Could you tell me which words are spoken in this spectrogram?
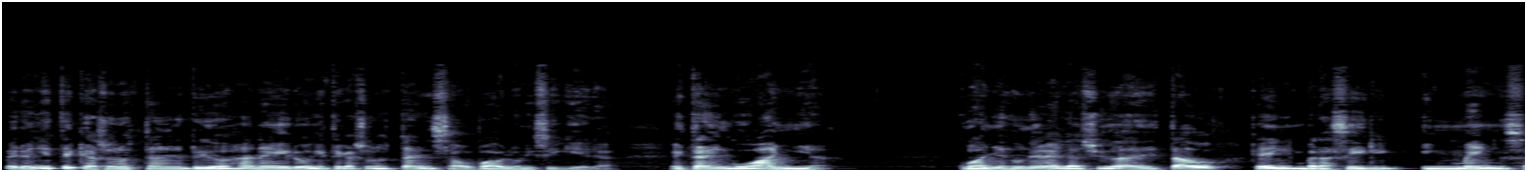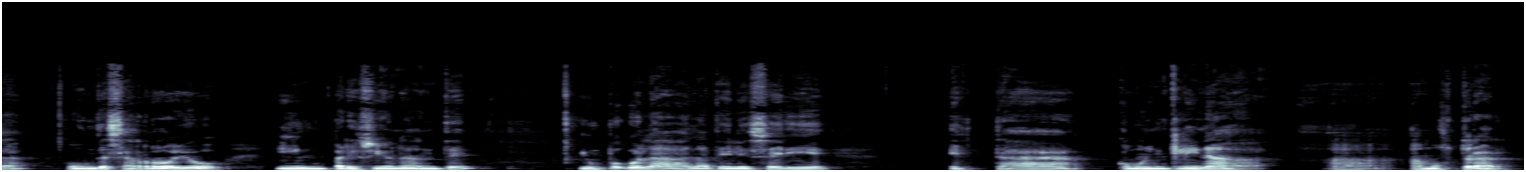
pero en este caso no está en Río de Janeiro, en este caso no está en Sao Paulo ni siquiera, está en Goaña. Goaña es una de las ciudades-estado de que hay en Brasil inmensa, con un desarrollo impresionante, y un poco la, la teleserie está como inclinada a, mostrar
